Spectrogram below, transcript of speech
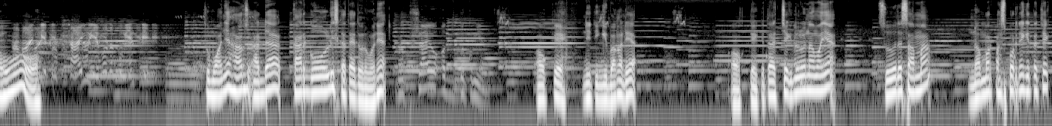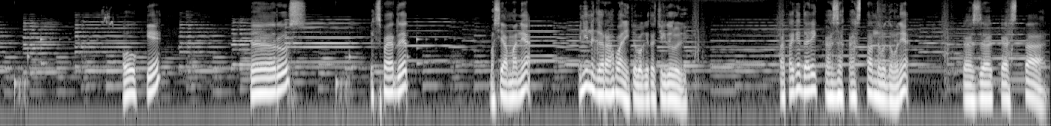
Oh, semuanya harus ada cargo list katanya teman-teman ya. Oke, ini tinggi banget ya. Oke, kita cek dulu namanya. Sudah sama. Nomor paspornya kita cek. Oke. Terus expired date masih aman ya. Ini negara apa nih? Coba kita cek dulu nih. Katanya dari Kazakhstan teman-teman ya. Kazakhstan.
